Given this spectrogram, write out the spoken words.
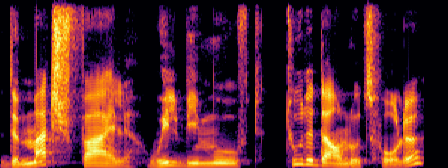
The match file will be moved to the downloads folder.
